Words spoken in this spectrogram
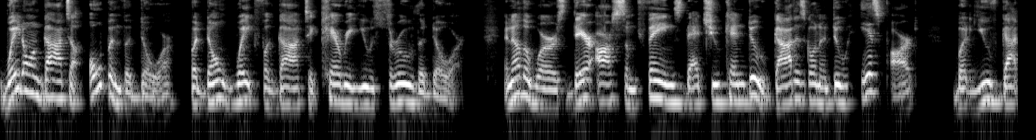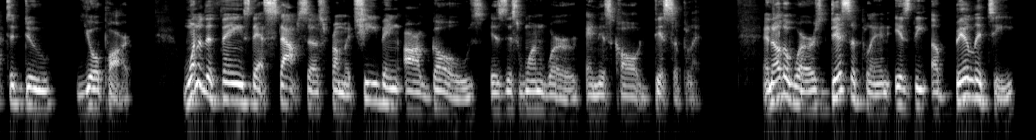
Wait on God to open the door, but don't wait for God to carry you through the door. In mm-hmm. other words, there are some things that you can do. God is going to do his part, but you've got to do your part. One of the things that stops us from achieving our goals is this one word, and it's called discipline. In other words, discipline is the ability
